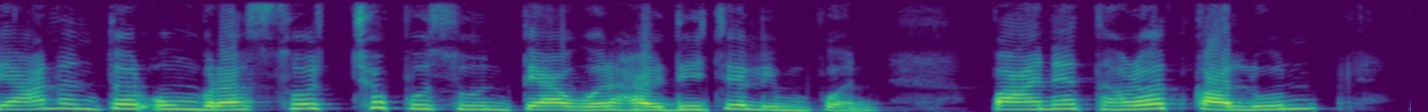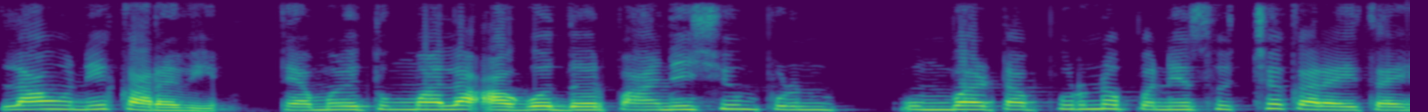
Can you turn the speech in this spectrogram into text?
त्यानंतर उंबरा स्वच्छ पुसून त्यावर हळदीचे लिंपण पाण्यात हळद कालून लावणे करावे. त्यामुळे तुम्हाला अगोदर पाणी शिंपडून उंबाटा पूर्णपणे स्वच्छ करायचा आहे.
